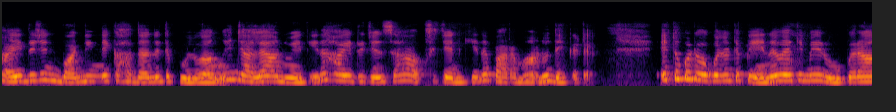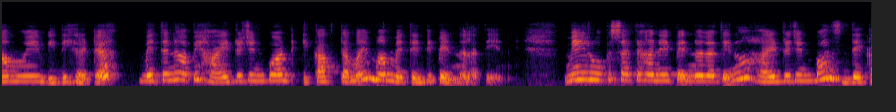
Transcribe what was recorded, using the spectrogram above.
හයිඩ්‍රජන් බොන්ඩින් එක හදන්නට පුළුවන් ජල අණුවේ තියෙන හයිඩ්‍රජන් සහ ඔක්සිජන් කියන පරමාණු දෙකට. එතකොට ඔගොලන්ට පේනවා ඇති මේ රූපරාමුවේ විදිහට මෙතන අපි හයිඩ්‍රජන් බොන්ඩ් එකක් තමයි මම මෙතෙන්දි පෙන්නලා තියෙන්නේ. මේ රූප සටහනේ පෙන්වලා තිනවා හයිඩ්‍රජන් බොන්ඩ්ස් දෙකක්.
